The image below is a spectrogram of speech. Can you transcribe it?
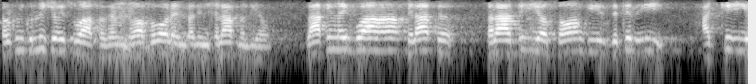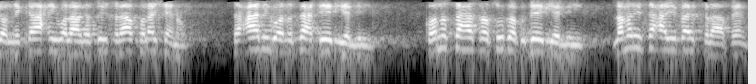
kalkan kulisho iswaafagan waafagoolen badin khilaaf ma dhiyo laakin may bu aha khilaafka salaadi iyo soonka iyo zakada i xajka iyo nikaaxi walaagaso khilaaf kalasheno saxaabiga ona sax dheeriyali kono saxas rasuulka ku dheeriyali lamadii saxaabi ba iskhilaafeen.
